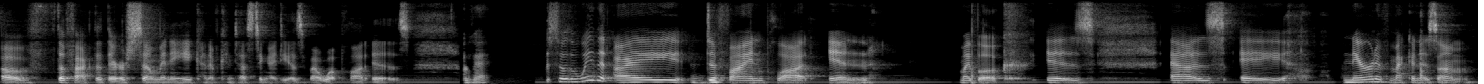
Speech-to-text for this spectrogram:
of the fact that there are so many kind of contesting ideas about what plot is. Okay. So, the way that I define plot in my book is as a narrative mechanism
